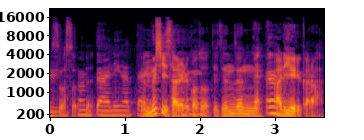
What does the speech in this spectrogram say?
ん。そうそう。本当ありがたい。無視されることだって全然ね、うん。ありえるから、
